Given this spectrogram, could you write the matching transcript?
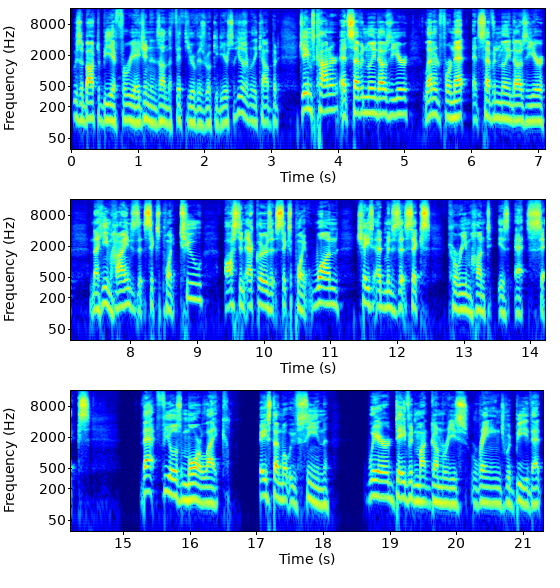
who's about to be a free agent and is on the fifth year of his rookie year, so he doesn't really count. But James Conner at $7 million a year, Leonard Fournette at $7 million a year, Nyheim Hines is at 6.2, Austin Ekeler is at 6.1, Chase Edmonds is at 6, Kareem Hunt is at 6. That feels more like, based on what we've seen, where David Montgomery's range would be, that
